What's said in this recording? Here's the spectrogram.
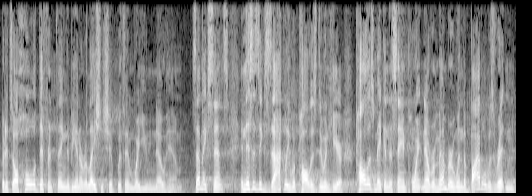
but it's a whole different thing to be in a relationship with Him where you know Him. Does that make sense? And this is exactly what Paul is doing here. Paul is making the same point. Now, remember, when the Bible was written,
